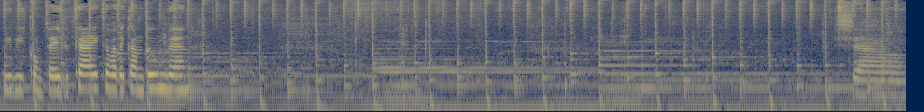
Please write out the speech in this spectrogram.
Bibi komt even kijken wat ik aan het doen ben. Zo.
